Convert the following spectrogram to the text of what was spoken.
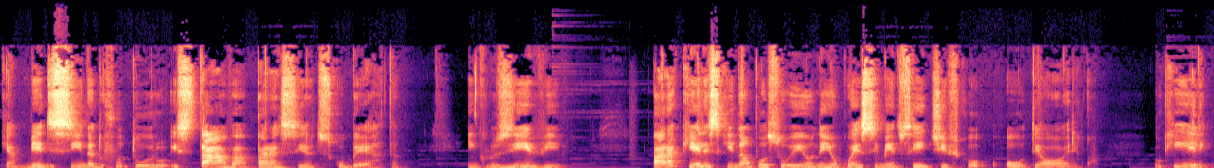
que a medicina do futuro estava para ser descoberta. Inclusive, para aqueles que não possuíam nenhum conhecimento científico ou teórico. O que ele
